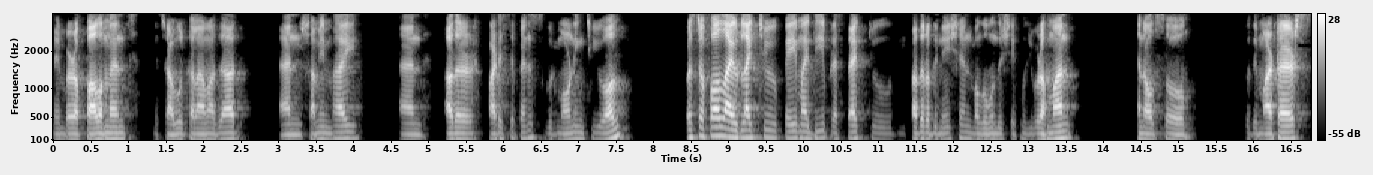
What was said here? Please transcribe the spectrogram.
Member of Parliament, Mr. Abul Kalam Azad, and Shamim Bhai, and other participants. Good morning to you all. First of all, I would like to pay my deep respect to the father of the nation, Bangabandhu Sheikh Mujibur Rahman, and also to the martyrs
